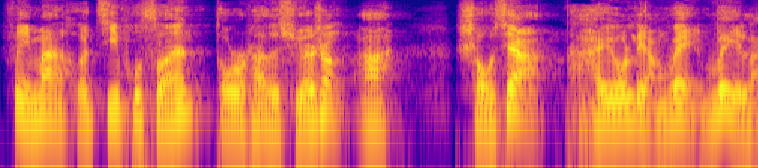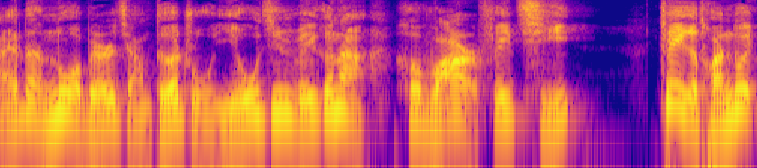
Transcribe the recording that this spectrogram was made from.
费曼和基普森都是他的学生啊。手下他还有两位未来的诺贝尔奖得主尤金·维格纳和瓦尔菲奇。这个团队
